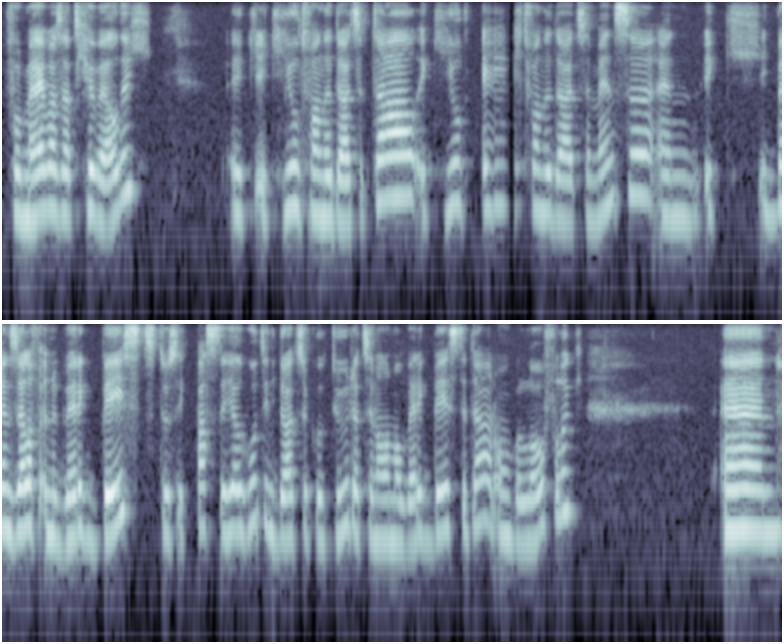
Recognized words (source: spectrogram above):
voor mij was dat geweldig. Ik, ik, hield van de Duitse taal, ik hield echt van de Duitse mensen en ik, ik ben zelf een werkbeest, dus ik paste heel goed in de Duitse cultuur. Dat zijn allemaal werkbeesten daar, ongelooflijk. En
